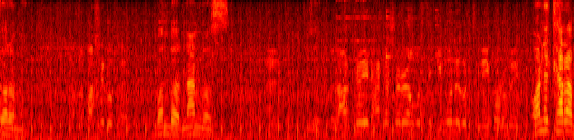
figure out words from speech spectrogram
গরমে। আপনার বাসা কোথায়? বন্ধ নানগঞ্জ। রাজধানী ঢাকা শহরের অবস্থা কি মনে করছেন এই গরমে? অনেক খারাপ।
